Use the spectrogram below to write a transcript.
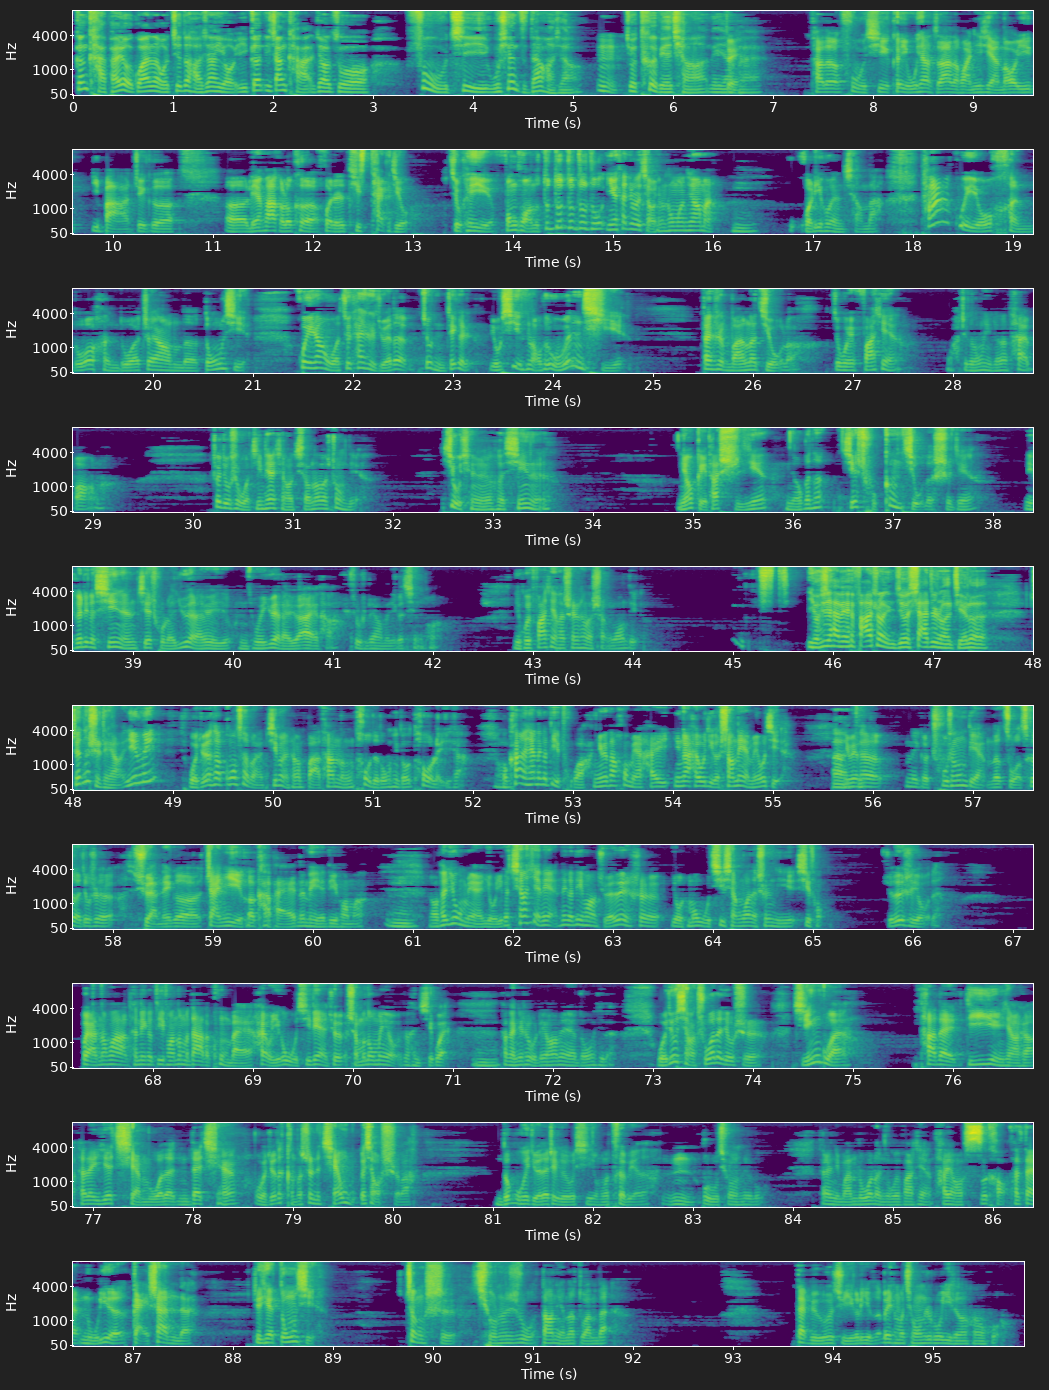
跟卡牌有关的，我记得好像有一个一张卡叫做副武器无限子弹好像嗯，就特别强那张牌。它的副武器可以无限子弹的话，你捡到一一把这个呃连发格洛克或者是 T Tech 九，就可以疯狂的嘟嘟嘟嘟嘟，因为它就是小型冲锋枪嘛，嗯，火力会很强大。它会有很多很多这样的东西，会让我最开始觉得就你这个游戏脑子有问题，但是玩了久了就会发现，哇，这个东西真的太棒了。这就是我今天想要强调的重点：旧情人和新人，你要给他时间，你要跟他接触更久的时间。你和这个新人接触了越来越久，你就会越来越爱他，就是这样的一个情况。你会发现他身上的闪光点。游戏还没发售你就下这种结论，真的是这样，因为我觉得它公测版基本上把它能透的东西都透了一下。我看了一下那个地图啊，因为它后面还应该还有几个商店没有解，啊，因为对它那个出生点的左侧就是选那个战役和卡牌的那些地方嘛，嗯然后它右面有一个枪械店，那个地方绝对是有什么武器相关的升级系统，绝对是有的。不然的话，他那个地方那么大的空白，还有一个武器店却什么都没有，就很奇怪。嗯他肯定是有这方面的东西的。我就想说的就是，尽管他在第一印象上，他在一些浅薄的，你在前，我觉得可能甚至前五个小时吧，你都不会觉得这个游戏有什么特别的，嗯，不如《求生之路》。但是你玩多了，你会发现他要思考，他在努力的改善的这些东西，正是《求生之路》当年的短板。再比如说举一个例子，为什么《求生之路》一直能很火？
